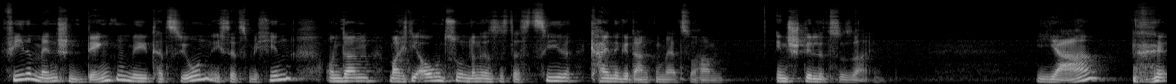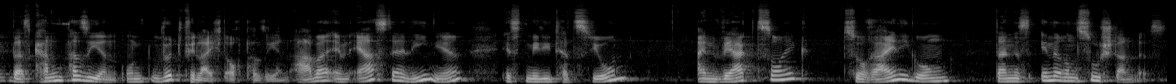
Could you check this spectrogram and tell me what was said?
Viele Menschen denken Meditation, ich setze mich hin und dann mache ich die Augen zu und dann ist es das Ziel, keine Gedanken mehr zu haben, in Stille zu sein. Ja, das kann passieren und wird vielleicht auch passieren, aber in erster Linie ist Meditation ein Werkzeug zur Reinigung deines inneren Zustandes.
